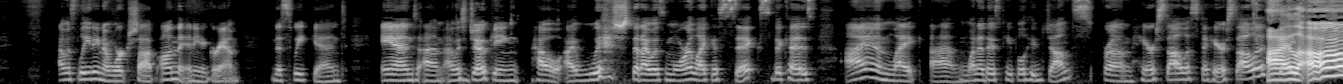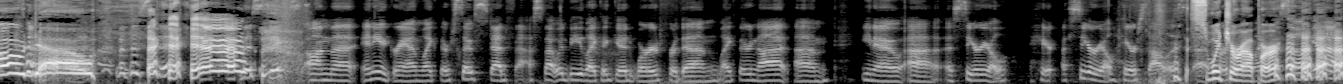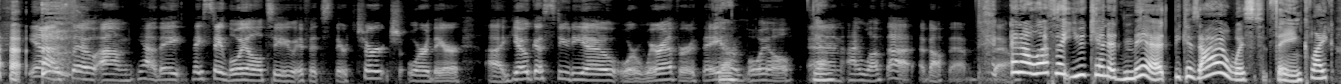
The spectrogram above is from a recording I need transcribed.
I was leading a workshop on the Enneagram this weekend, and um, I was joking how I wish that I was more like a six because I am like um, one of those people who jumps from hairstylist to hairstylist. I lo- oh no! but the six, the six on the Enneagram, like they're so steadfast. That would be like a good word for them. Like they're not, um, you know, uh, a serial hair, a serial hairstylist, uh, Switcher upper. Like yeah, yeah. So, um, yeah, they they stay loyal to if it's their church or their uh, yoga studio or wherever. They Yeah. are loyal, Yeah. and I love that about them. So. And I love that you can admit because I always think like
